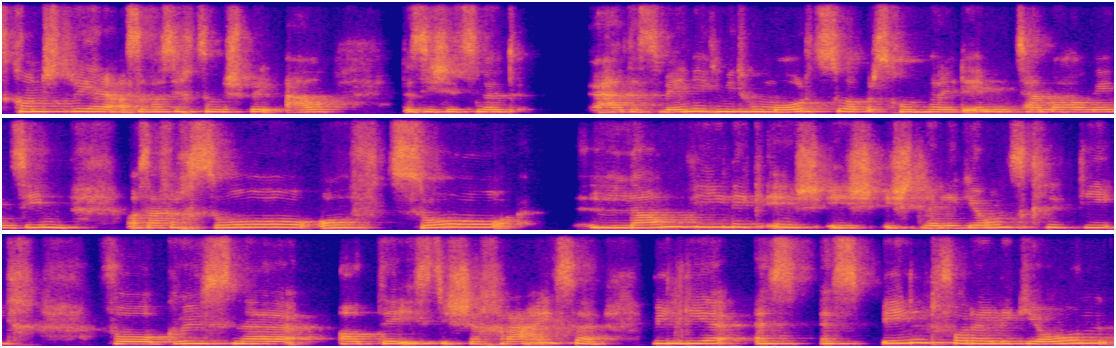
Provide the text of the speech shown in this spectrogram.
zu konstruieren. Also was ich zum Beispiel auch, das ist jetzt nicht hat es wenig mit Humor zu, aber es kommt mir in dem Zusammenhang in den Sinn, was einfach so oft so langweilig ist, ist, ist die Religionskritik von gewissen atheistischen Kreisen, weil die ein, ein Bild von Religion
